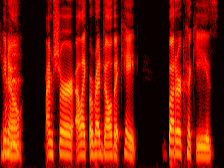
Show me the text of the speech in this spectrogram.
you know, I'm sure I like a red velvet cake, butter cookies,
